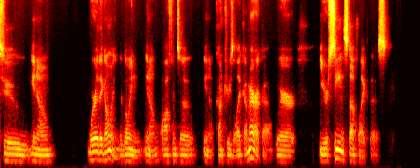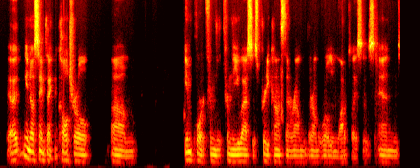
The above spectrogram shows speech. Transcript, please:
to you know where are they going? They're going you know often to you know countries like america where you're seeing stuff like this. Uh, you know same thing cultural um, import from the, from the us is pretty constant around around the world in a lot of places and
